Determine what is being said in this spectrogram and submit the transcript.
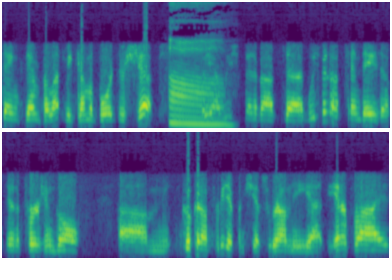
thank them for letting me come aboard their ships. Oh. yeah, we spent about uh, we spent about ten days out there in the Persian Gulf, um, cooking on three different ships. We were on the uh, the Enterprise,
